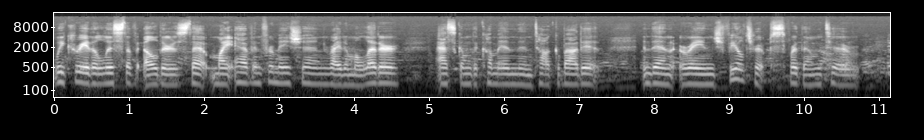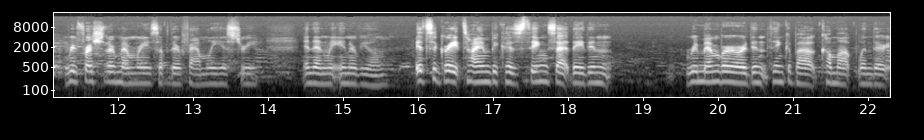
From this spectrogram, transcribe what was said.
we create a list of elders that might have information, write them a letter, ask them to come in and talk about it, and then arrange field trips for them to refresh their memories of their family history, and then we interview them. It's a great time because things that they didn't remember or didn't think about come up when they're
